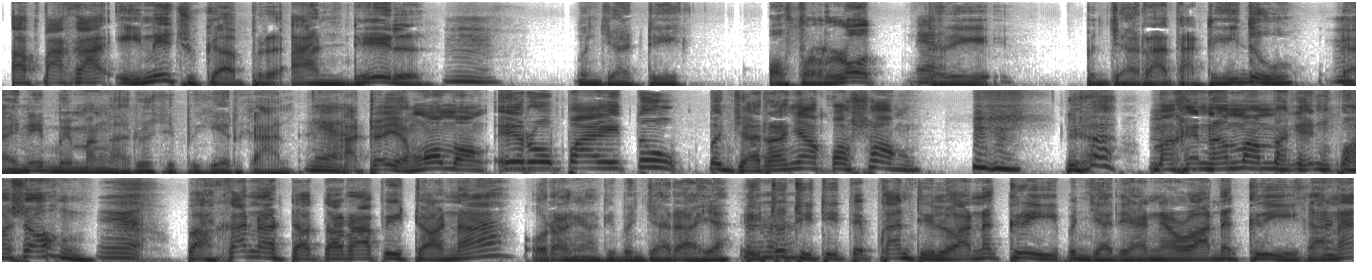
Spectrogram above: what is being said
apakah ini juga berandil menjadi overload Ya. dari penjara tadi itu? Ya ini memang harus dipikirkan. Ya. ada yang ngomong Eropa itu penjaranya kosong ya, makin lama makin kosong. Ya. Bahkan ada terapidana orang yang di penjara ya, itu dititipkan di luar negeri, penjaraannya luar negeri karena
